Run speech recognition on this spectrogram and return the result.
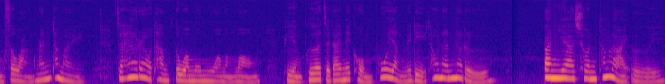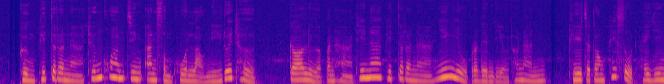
งสว่างนั้นทำไม จะให้เราทำตัวมัวมัวหมองมองเพียงเพื่อจะได้ไม่ข่มผู้ยังไม่ดีเท่านั้นนะหรือ ปัญญาชนทั้งหลายเอ๋ย พึงพิจารณาถึงความจริงอันสมควรเหล่านี้ด้วยเถิด ก็เหลือปัญหาที่น่าพิจารณายิ่งอยู่ประเด็นเดียวเท่านั้น ที่จะต้องพิสูจน์ให้ยิ่ง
